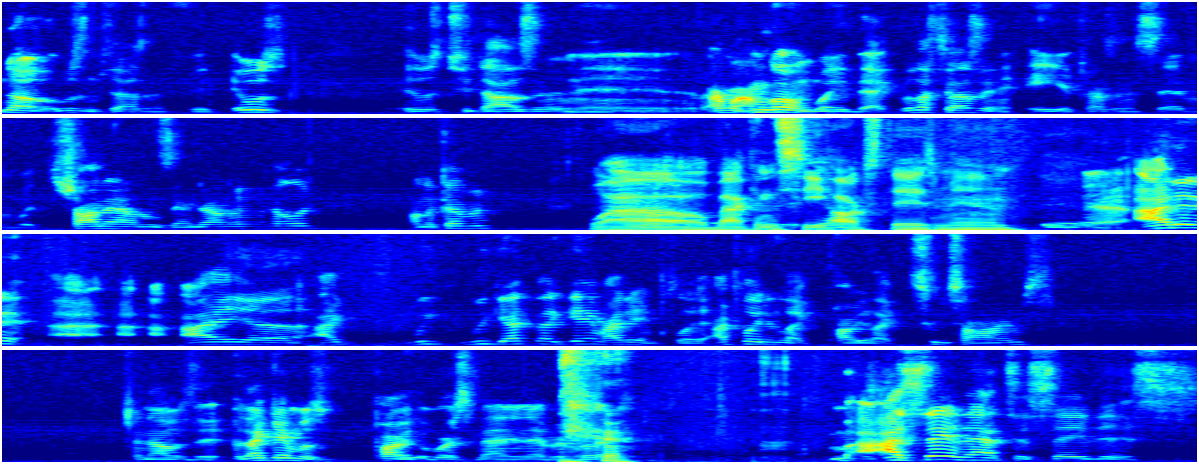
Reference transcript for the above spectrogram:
no, it wasn't 2015. It was, it was 2000. And, I'm, going way back. It was like 2008 or 2007 with Shaun Alexander on the cover. On the cover. Wow, back in the Seahawks days, man. Yeah, I didn't. I, I, I, uh, I, we, we got that game. I didn't play. I played it like probably like two times, and that was it. But that game was probably the worst Madden ever. But I say that to say this:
